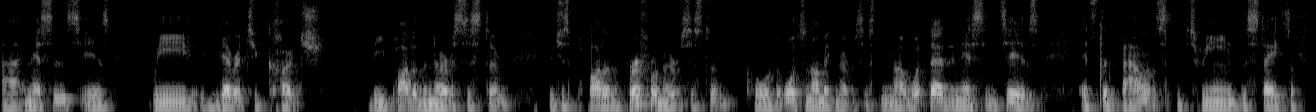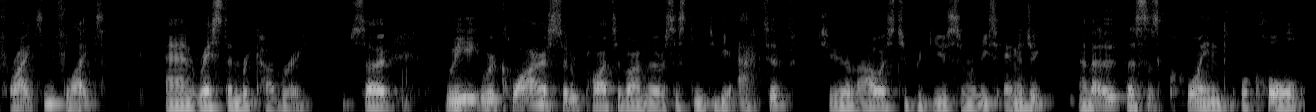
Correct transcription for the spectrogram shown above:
uh, in essence is we endeavor to coach the part of the nervous system which is part of the peripheral nervous system called the autonomic nervous system now what that in essence is it's the balance between the states of fright and flight and rest and recovery. So we require certain parts of our nervous system to be active to allow us to produce and release energy. And that is, this is coined or called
